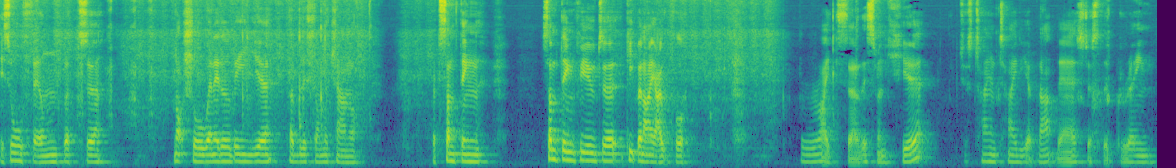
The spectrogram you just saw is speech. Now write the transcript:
It's all filmed, but uh, not sure when it'll be uh, published on the channel. But something, something for you to keep an eye out for. Right, so this one here, just try and tidy up that. there. It's just the grain,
